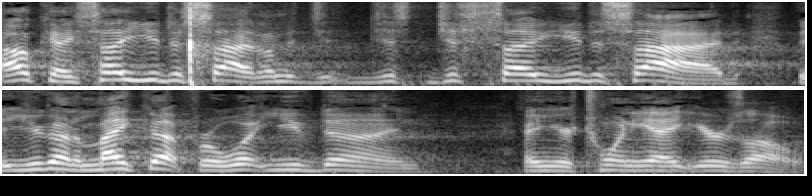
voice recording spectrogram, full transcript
okay, say you decide, let me just, just say you decide that you're going to make up for what you've done and you're 28 years old.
